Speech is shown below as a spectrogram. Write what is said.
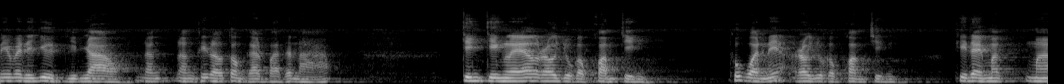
นี้ไม่ได้ยืดยินยาวดังดังที่เราต้องการปรารถนา จริงๆแล้วเราอยู่กับความจริง ทุกวันนี้เราอยู่กับความจริงที่ได้มามา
